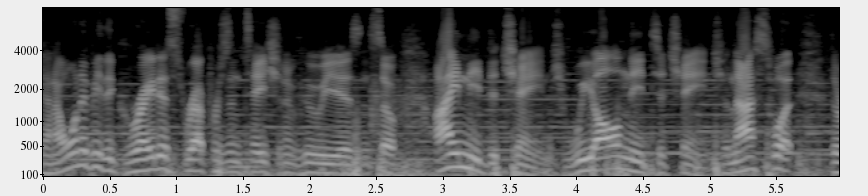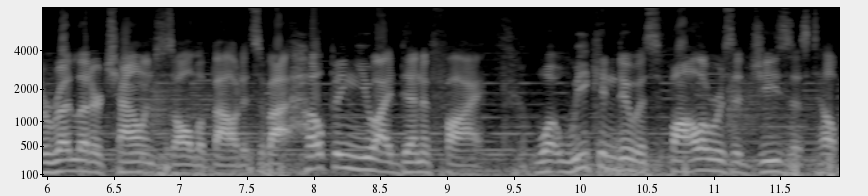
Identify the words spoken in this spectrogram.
can. I want to be the greatest representation of who He is. And so I need to change. We all need to change. And that's what the Red Letter Challenge is all about. It's about helping you identify what we can do as followers of Jesus to help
